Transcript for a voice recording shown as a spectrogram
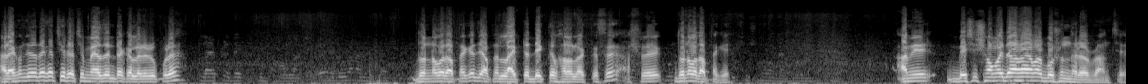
আর এখন যেটা দেখাচ্ছি, এটা হচ্ছে ম্যাজেন্টা কালারের উপরে। ধন্যবাদ আপনাকে যে আপনার লাইভটা দেখতে ভালো লাগতেছে। আসলে ধন্যবাদ আপনাকে। আমি বেশি সময় দেওয়া হয় আমার বসুন্ধরার ব্রাঞ্চে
